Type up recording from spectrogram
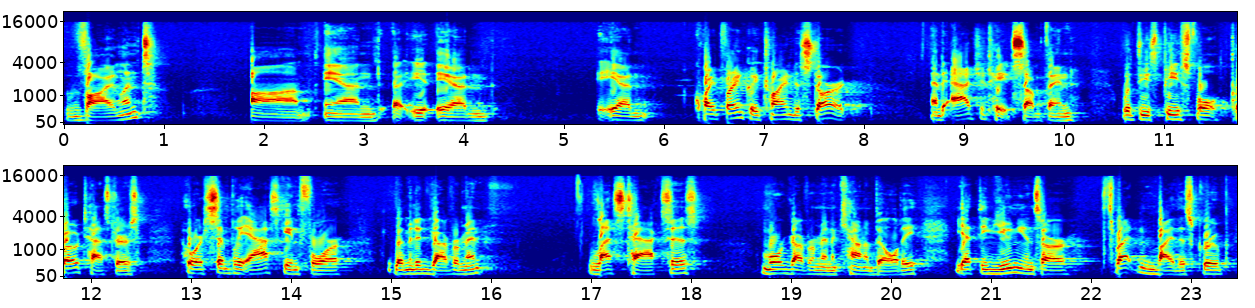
violent, um, and uh, and and quite frankly, trying to start and agitate something with these peaceful protesters who are simply asking for limited government, less taxes, more government accountability, yet the unions are threatened by this group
